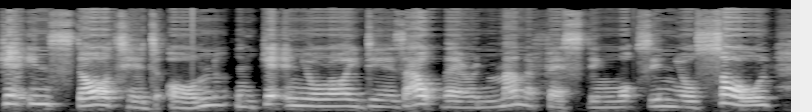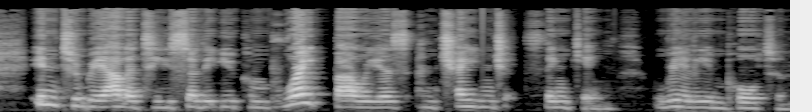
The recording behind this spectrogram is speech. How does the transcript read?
getting started on and getting your ideas out there and manifesting what's in your soul into reality so that you can break barriers and change thinking. Really important.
